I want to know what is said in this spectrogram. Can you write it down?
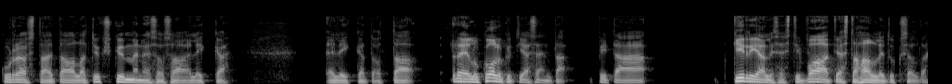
Kureos taitaa olla yksi kymmenesosa, eli, eli tota, reilu 30 jäsentä pitää kirjallisesti vaatia sitä hallitukselta.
